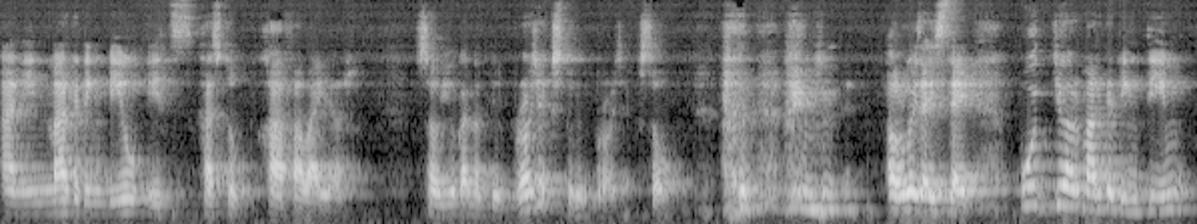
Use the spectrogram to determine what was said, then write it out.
and in marketing view, it has to have a buyer. So you cannot build projects to build projects. So always I say, put your marketing team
